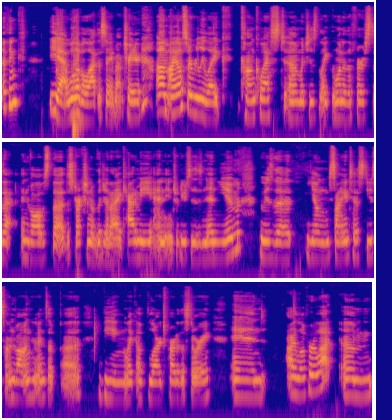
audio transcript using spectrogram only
I think, yeah, we'll have a lot to say about Traitor. Um, I also really like Conquest, um, which is like one of the first that involves the destruction of the Jedi Academy and introduces Nen Yim, who is the young scientist Yuuzhan Vong, who ends up uh, being like a large part of the story. And I love her a lot. Um,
